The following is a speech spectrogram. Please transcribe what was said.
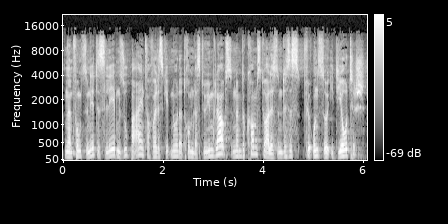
Und dann funktioniert das Leben super einfach, weil es geht nur darum, dass du ihm glaubst und dann bekommst du alles. Und das ist für uns so idiotisch.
